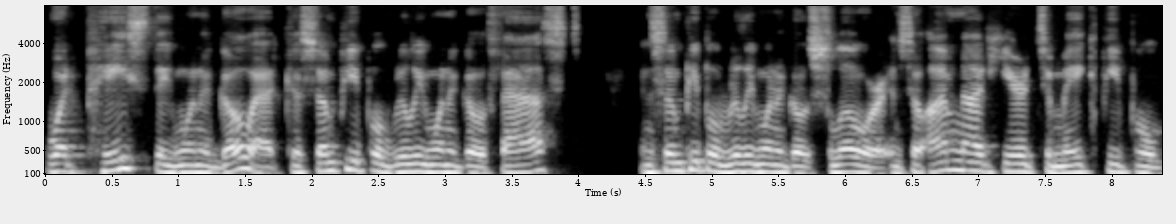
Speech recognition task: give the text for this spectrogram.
what pace they want to go at. Because some people really want to go fast and some people really want to go slower. And so I'm not here to make people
